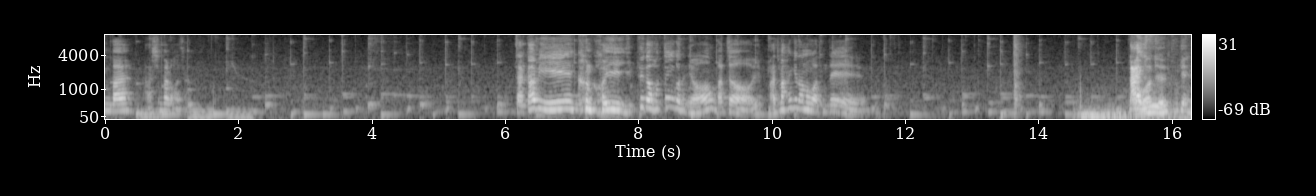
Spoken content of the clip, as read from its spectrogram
신발 아 신발로 가자 자 까비 그럼 거의 이트가 확정이거든요 맞죠 마지막 한 개 남은 것 같은데 나이스? 두개야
